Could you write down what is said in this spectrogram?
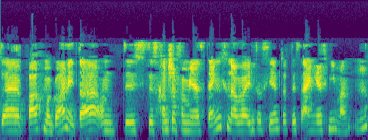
äh, brauchen wir gar nicht da. Und das, das kannst du von mir aus denken, aber interessiert hat das eigentlich niemanden.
